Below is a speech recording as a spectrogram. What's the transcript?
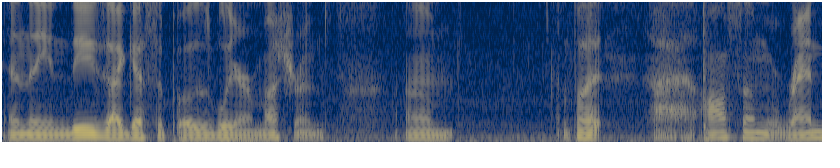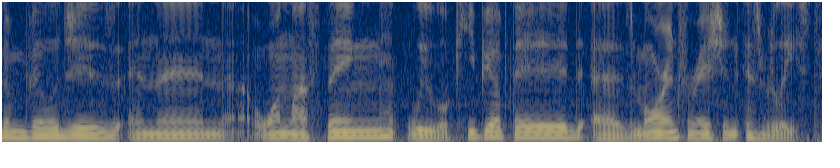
And then these, I guess, supposedly are mushrooms. Um, but awesome random villages and then one last thing we will keep you updated as more information is released.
